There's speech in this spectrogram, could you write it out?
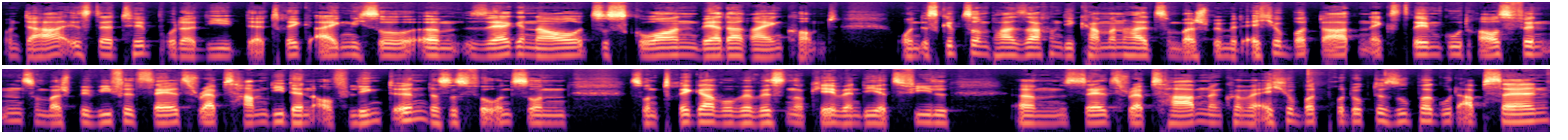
Und da ist der Tipp oder die, der Trick eigentlich so ähm, sehr genau zu scoren, wer da reinkommt. Und es gibt so ein paar Sachen, die kann man halt zum Beispiel mit EchoBot-Daten extrem gut rausfinden. Zum Beispiel, wie viel Sales Reps haben die denn auf LinkedIn? Das ist für uns so ein, so ein Trigger, wo wir wissen, okay, wenn die jetzt viel ähm, Sales Reps haben, dann können wir EchoBot Produkte super gut upsellen.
